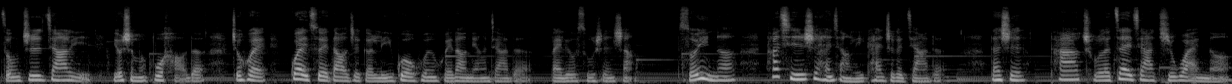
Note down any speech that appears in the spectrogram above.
总之家里有什么不好的，就会怪罪到这个离过婚回到娘家的白流苏身上。所以呢，他其实是很想离开这个家的，但是他除了再嫁之外呢，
